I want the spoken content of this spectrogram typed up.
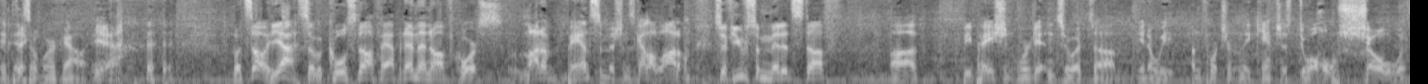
it doesn't work out. Yeah. but so, yeah, so cool stuff happened. And then, of course, a lot of band submissions. Got a lot of them. So if you've submitted stuff, uh, be patient. We're getting to it. Um, you know, we unfortunately can't just do a whole show with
